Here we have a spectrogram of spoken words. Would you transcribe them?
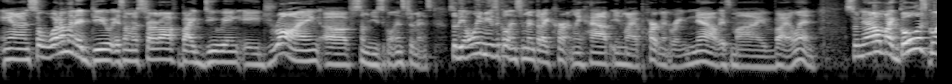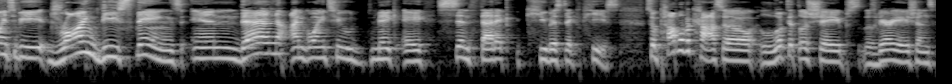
And so, what I'm going to do is, I'm going to start off by doing a drawing of some musical instruments. So, the only musical instrument that I currently have in my apartment right now is my violin. So now my goal is going to be drawing these things and then I'm going to make a synthetic cubistic piece. So Pablo Picasso looked at those shapes, those variations.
